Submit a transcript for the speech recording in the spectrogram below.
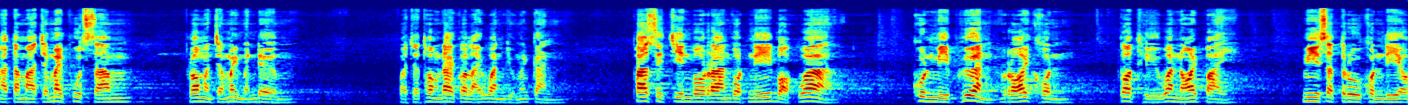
อาตมาจะไม่พูดซ้ำเพราะมันจะไม่เหมือนเดิมกว่าจะท่องได้ก็หลายวันอยู่เหมือนกัน ภาษิตจีนโบราณบทนี้บอกว่า คุณมีเพื่อนร้อยคน ก็ถือว่าน้อยไป มีศัตรูคนเดียว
